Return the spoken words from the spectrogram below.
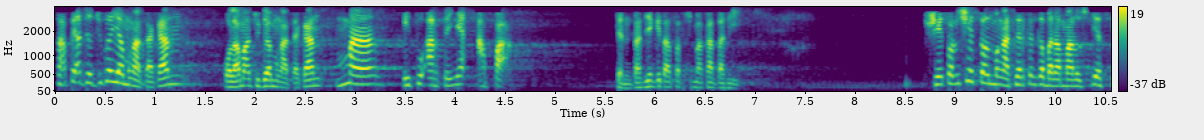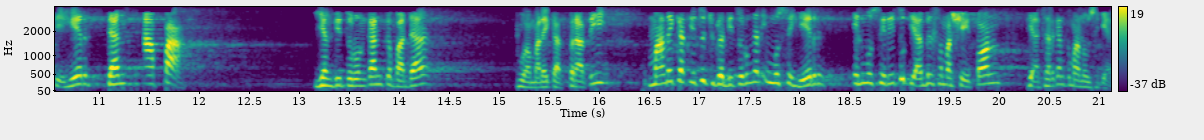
Tapi ada juga yang mengatakan, ulama juga mengatakan ma itu artinya apa. Dan tadi yang kita terjemahkan tadi. Syaitan-syaitan mengajarkan kepada manusia sihir dan apa yang diturunkan kepada dua malaikat. Berarti malaikat itu juga diturunkan ilmu sihir. Ilmu sihir itu diambil sama syaitan, diajarkan ke manusia.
